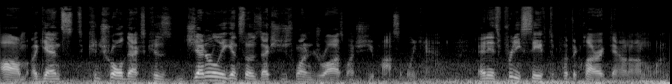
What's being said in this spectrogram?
um, against control decks, because generally against those decks you just want to draw as much as you possibly can. And it's pretty safe to put the Cleric down on one.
